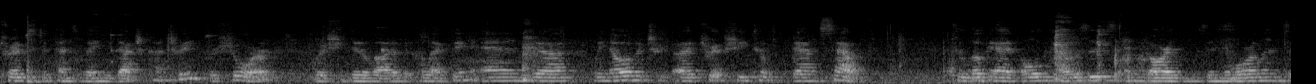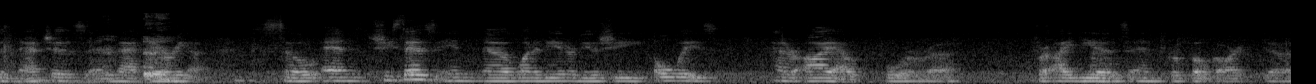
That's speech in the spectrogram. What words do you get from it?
trips to Pennsylvania Dutch country, for sure, where she did a lot of the collecting. And uh, we know of a, a trip she took down south to look at old houses and gardens in New Orleans and Natchez and that area. So, and she says in uh, one of the interviews, she always had her eye out for, uh, for ideas and for folk art uh,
